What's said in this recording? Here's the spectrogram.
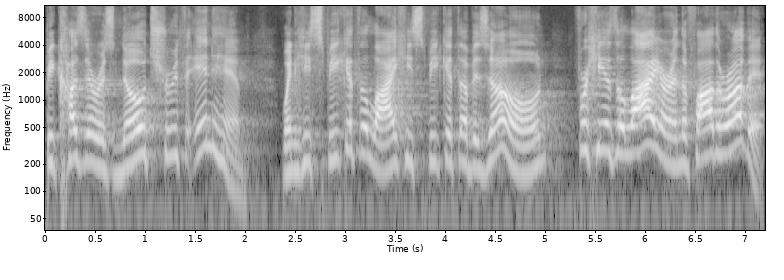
because there is no truth in him. When he speaketh a lie, he speaketh of his own, for he is a liar and the father of it.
